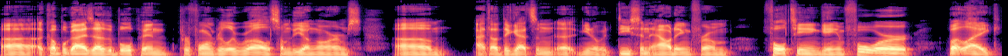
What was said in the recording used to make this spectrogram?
Uh, a couple guys out of the bullpen performed really well. Some of the young arms. Um, I thought they got some, uh, you know, a decent outing from Folty in Game Four, but like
